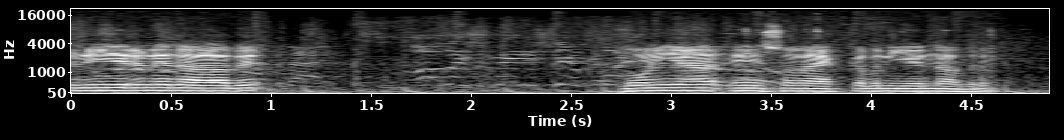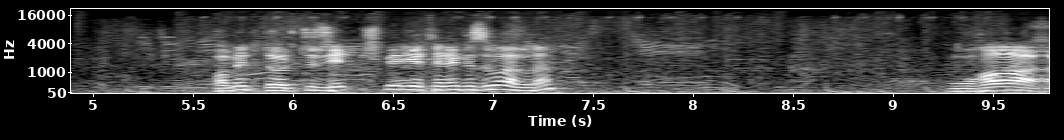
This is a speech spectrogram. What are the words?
Şunun yerine de abi Zonya en son ayakkabının yerini alırım. Ahmet 471 yetenek hızı var lan. Oha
